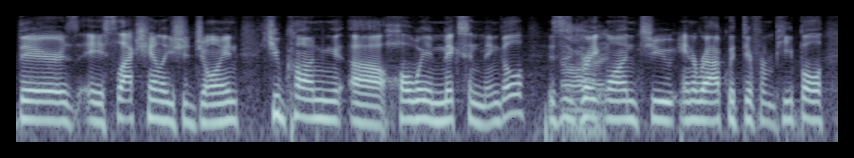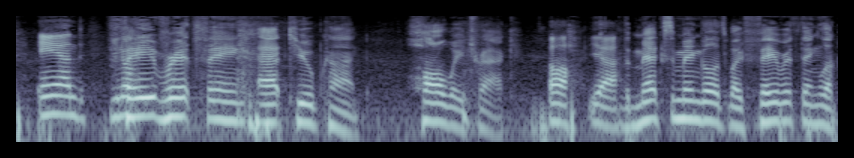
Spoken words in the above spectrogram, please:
there's a Slack channel you should join. KubeCon uh, Hallway Mix and Mingle. This is a great right. one to interact with different people. And, you know, favorite thing at KubeCon, hallway track. oh, yeah. The mix and mingle, it's my favorite thing. Look,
